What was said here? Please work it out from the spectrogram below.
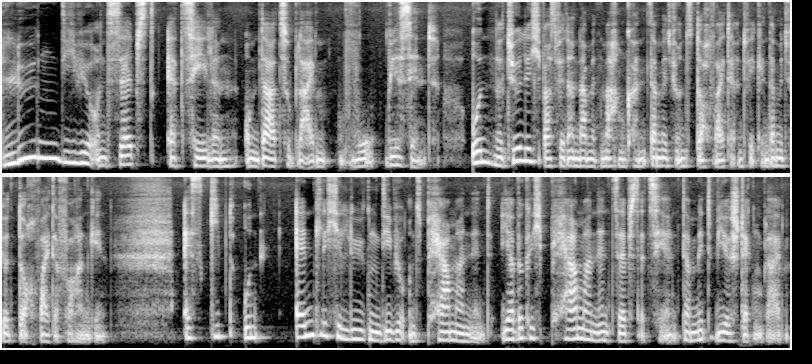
Lügen, die wir uns selbst erzählen, um da zu bleiben, wo wir sind. Und natürlich, was wir dann damit machen können, damit wir uns doch weiterentwickeln, damit wir doch weiter vorangehen. Es gibt unendlich endliche Lügen, die wir uns permanent, ja wirklich permanent selbst erzählen, damit wir stecken bleiben.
